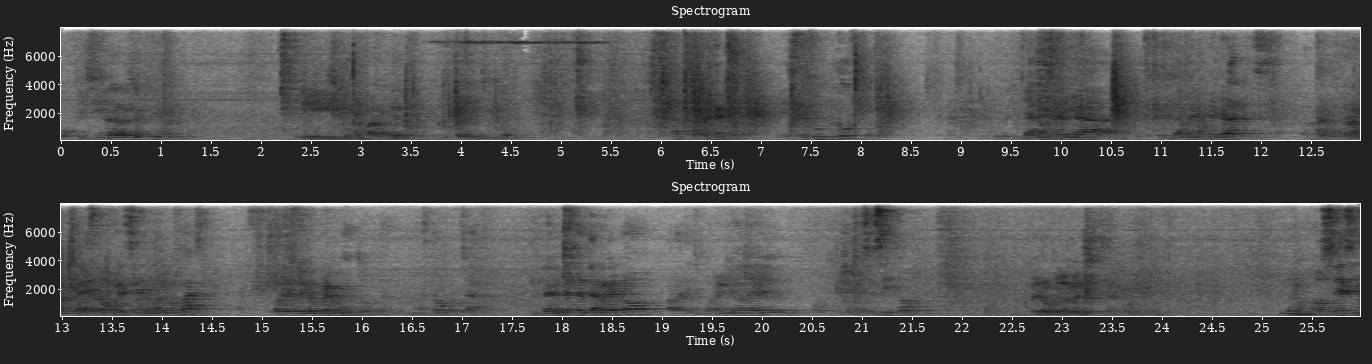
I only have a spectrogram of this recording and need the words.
oficina de recepción y una parte del servicio. Ah, por ejemplo, ese es un plus. Ya no sería estrictamente gratis. Ya está ofreciendo algo más. Por eso yo pregunto, no o sea, denme este terreno para disponer yo de él porque lo necesito. Pero voy a ver si No sé si,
